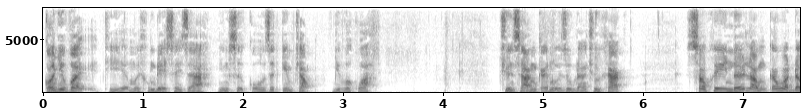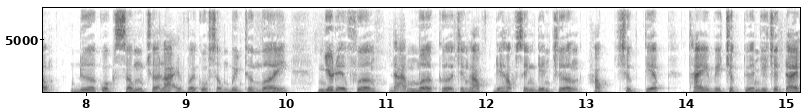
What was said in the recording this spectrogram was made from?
có như vậy thì mới không để xảy ra những sự cố rất nghiêm trọng như vừa qua. Chuyển sang các nội dung đáng chú ý khác. Sau khi nới lỏng các hoạt động đưa cuộc sống trở lại với cuộc sống bình thường mới, nhiều địa phương đã mở cửa trường học để học sinh đến trường học trực tiếp thay vì trực tuyến như trước đây.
